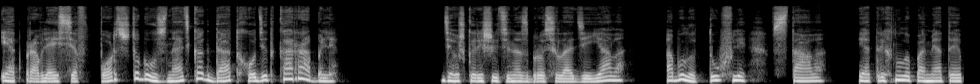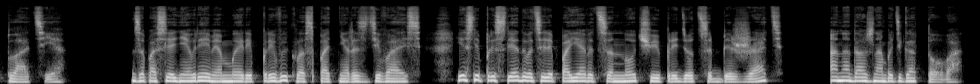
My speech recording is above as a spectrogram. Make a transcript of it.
и отправляйся в порт, чтобы узнать, когда отходит корабль». Девушка решительно сбросила одеяло, обула туфли, встала и отряхнула помятое платье. За последнее время Мэри привыкла спать не раздеваясь. Если преследователи появятся ночью и придется бежать, она должна быть готова.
